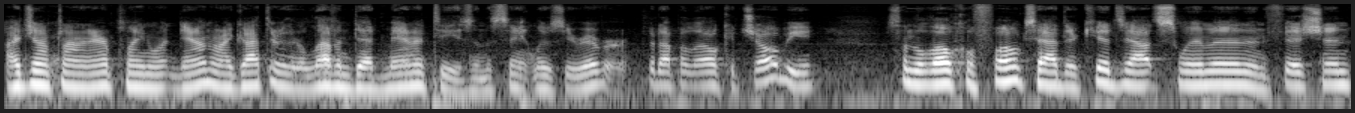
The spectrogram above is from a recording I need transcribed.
I jumped on an airplane, went down there. I got there, there were 11 dead manatees in the St. Lucie River. But up at Okeechobee, some of the local folks had their kids out swimming and fishing.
